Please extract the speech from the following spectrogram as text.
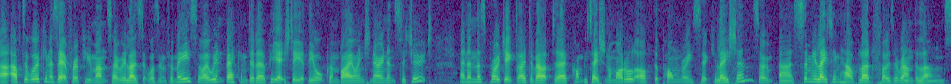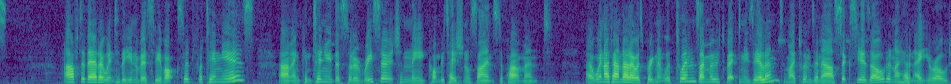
Uh, after working as that for a few months, I realised it wasn't for me, so I went back and did a PhD at the Auckland Bioengineering Institute. And in this project, I developed a computational model of the pulmonary circulation, so uh, simulating how blood flows around the lungs. After that, I went to the University of Oxford for 10 years um, and continued this sort of research in the computational science department. Uh, when I found out I was pregnant with twins, I moved back to New Zealand. My twins are now six years old, and I have an eight year old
